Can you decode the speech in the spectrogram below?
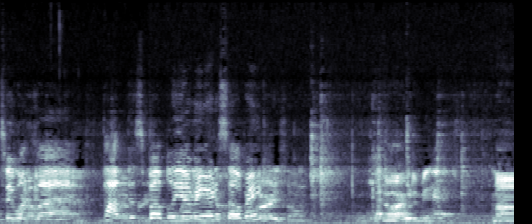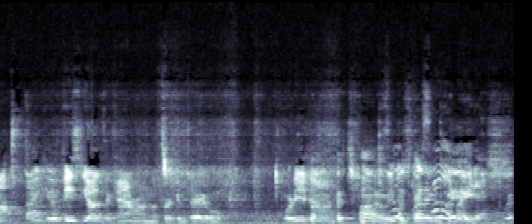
So we want to uh, pop this bubbly over here to celebrate? Already filmed. What do you mean? Ma, thank you. He's got the camera on the freaking table. What are you doing? It's fine. We just got engaged. We're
